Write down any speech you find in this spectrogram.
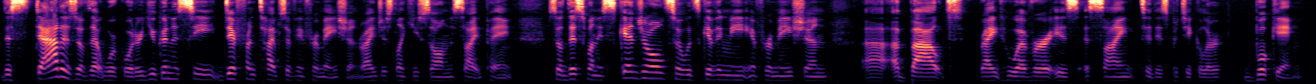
the status of that work order, you're going to see different types of information, right? Just like you saw on the side pane. So this one is scheduled, so it's giving me information uh, about, right, whoever is assigned to this particular booking.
